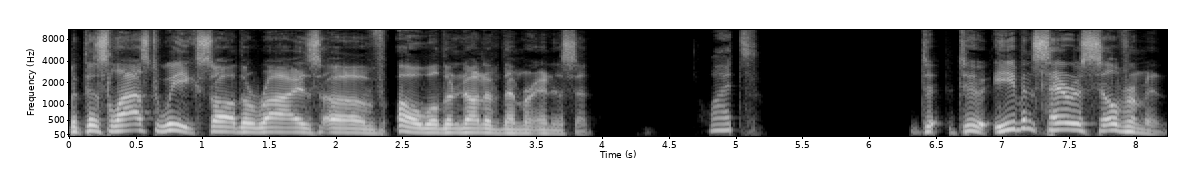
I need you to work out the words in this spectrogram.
But this last week saw the rise of, oh, well, they're, none of them are innocent. What? D- dude, even Sarah Silverman.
